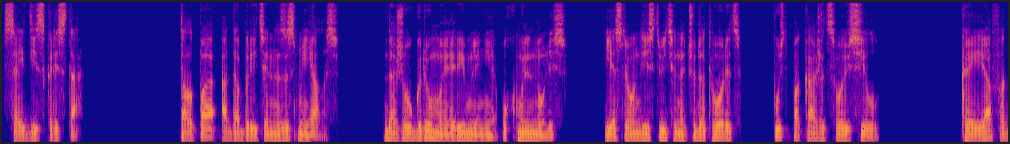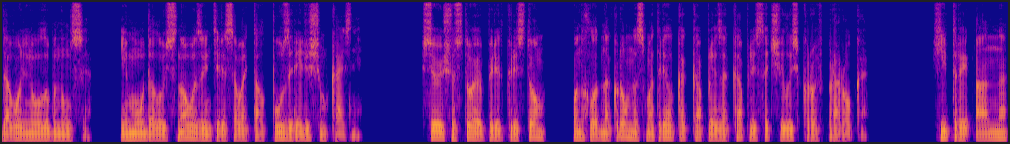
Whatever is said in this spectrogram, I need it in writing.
сойди с креста». Толпа одобрительно засмеялась. Даже угрюмые римляне ухмыльнулись. Если он действительно чудотворец, пусть покажет свою силу, Каиафа довольно улыбнулся. Ему удалось снова заинтересовать толпу зрелищем казни. Все еще стоя перед крестом, он хладнокровно смотрел, как капля за каплей сочилась кровь пророка. Хитрый Анна,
